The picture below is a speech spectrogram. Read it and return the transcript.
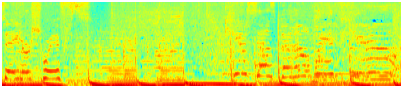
Taylor Swift. Q sounds better with you.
